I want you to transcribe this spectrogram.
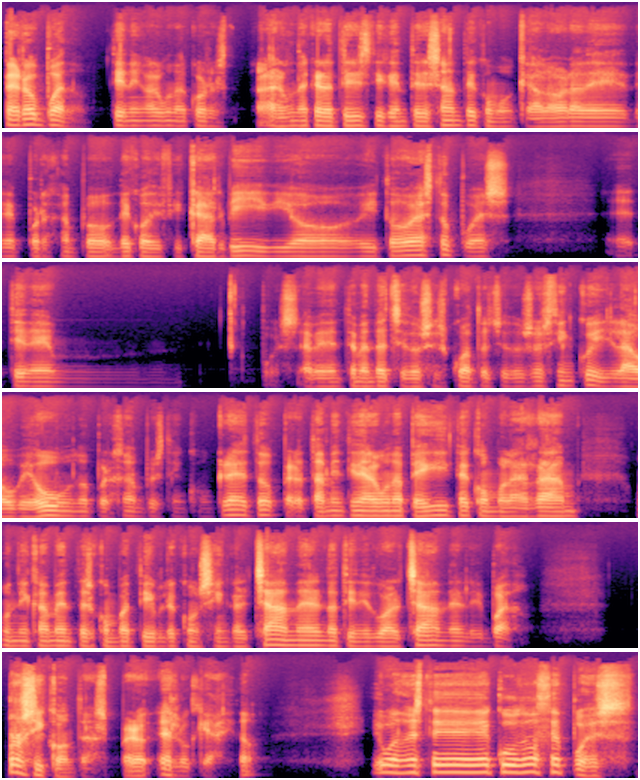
Pero bueno, tienen alguna, alguna característica interesante como que a la hora de, de por ejemplo, decodificar vídeo y todo esto, pues eh, tienen, pues evidentemente H264, H265 y la V1, por ejemplo, este en concreto, pero también tiene alguna peguita como la RAM únicamente es compatible con single channel, no tiene dual channel y bueno, pros y contras, pero es lo que hay, ¿no? Y bueno, este Q12, pues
